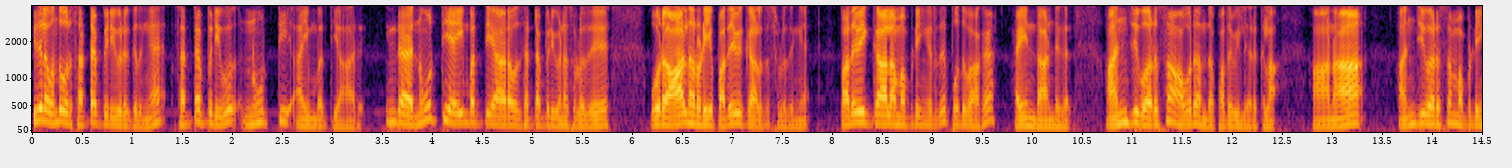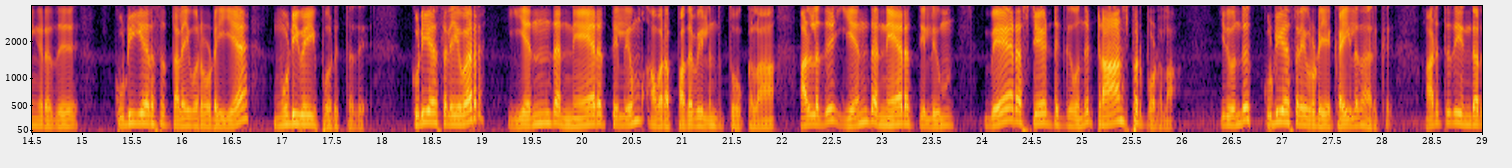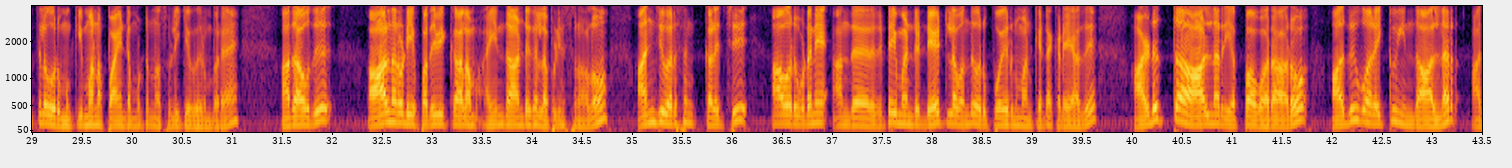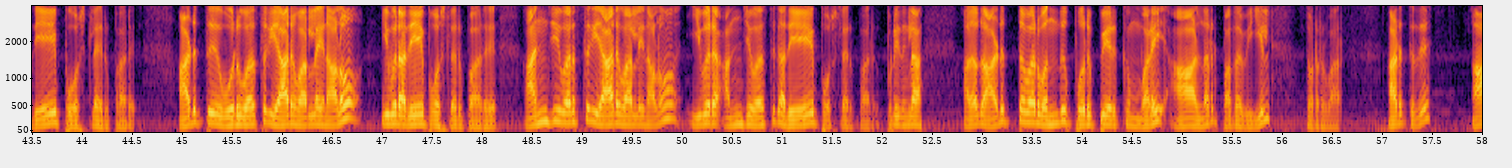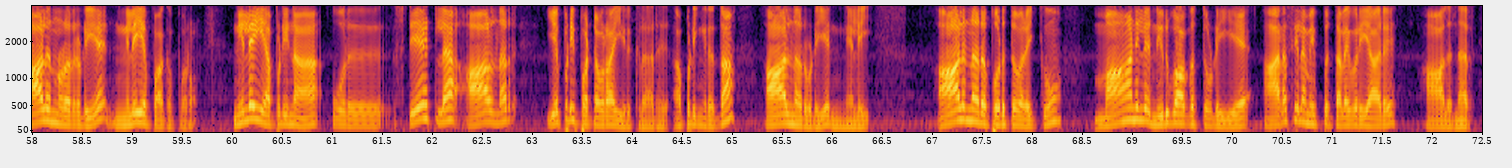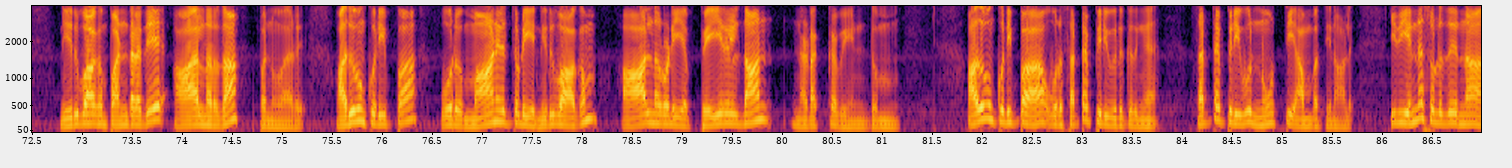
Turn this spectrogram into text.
இதில் வந்து ஒரு சட்டப்பிரிவு இருக்குதுங்க. சட்டப்பிரிவு நூற்றி ஐம்பத்தி ஆறு. இந்த நூற்றி ஐம்பத்தி ஆறாவது சட்டப்பிரிவு என்ன சொல்லுது? ஒரு ஆளுநருடைய பதவிக்காலத்தை சொல்லுதுங்க. பதவிக்காலம் அப்படிங்கிறது பொதுவாக ஐந்து ஆண்டுகள். அஞ்சு வருஷம் அவர் அந்த பதவியில் இருக்கலாம். ஆனால் அஞ்சு வருஷம் அப்படிங்கிறது குடியரசுத் தலைவருடைய முடிவை பொறுத்தது. குடியரசுத் தலைவர் எந்த நேரத்திலும் அவரை பதவியிலிருந்து தூக்கலாம் அல்லது எந்த நேரத்திலும் வேறு ஸ்டேட்டுக்கு வந்து டிரான்ஸ்ஃபர் போடலாம். இது வந்து குடியரசுத் தலைவருடைய கையில் தான் இருக்குது அடுத்தது இந்த இடத்துல ஒரு முக்கியமான பாயிண்ட்டை மட்டும் நான் சொல்லிக்க விரும்புகிறேன் அதாவது ஆளுநருடைய பதவிக்காலம் ஐந்து ஆண்டுகள் அப்படின்னு சொன்னாலும் அஞ்சு வருஷம் கழித்து அவர் உடனே அந்த ரிட்டைர்மெண்ட் டேட்டில் வந்து அவர் போயிருமான்னு கேட்டால் கிடையாது. அடுத்த ஆளுநர் எப்போ வராரோ அது வரைக்கும் இந்த ஆளுநர் அதே போஸ்ட்டில் இருப்பார். அடுத்து ஒரு வருஷத்துக்கு யாரும் வரலைனாலும் இவர் அதே போஸ்ட்டில் இருப்பார். அஞ்சு வருஷத்துக்கு யாரும் வரலைனாலும் இவர் அஞ்சு வருஷத்துக்கு அதே போஸ்ட்டில் இருப்பார். புரியுதுங்களா? அதாவது அடுத்தவர் வந்து பொறுப்பேற்கும் வரை ஆளுநர் பதவியில் தொடர்வார். அடுத்தது ஆளுநருடைய நிலையை பார்க்க போகிறோம் நிலை அப்படின்னா ஒரு ஸ்டேட்டில் ஆளுநர் எப்படிப்பட்டவராக இருக்கிறாரு அப்படிங்கிறது தான் ஆளுநருடைய நிலை. ஆளுநரை பொறுத்த வரைக்கும் மாநில நிர்வாகத்துடைய அரசியலமைப்பு தலைவர் யார்? ஆளுநர். நிர்வாகம் பண்ணுறதே ஆளுநர் தான் பண்ணுவார். அதுவும் குறிப்பாக ஒரு மாநிலத்துடைய நிர்வாகம் ஆளுநருடைய பெயரில்தான் நடக்க வேண்டும். அதுவும் குறிப்பாக ஒரு சட்டப்பிரிவு இருக்குதுங்க. சட்டப்பிரிவு நூற்றி ஐம்பத்தி நாலு. இது என்ன சொல்லுதுன்னா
